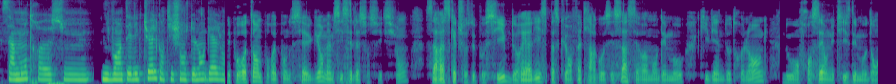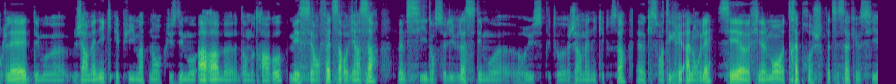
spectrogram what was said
ça montre euh, son niveau intellectuel quand il change de langage. Et pour autant, pour répondre aussi à Ugur, même si c'est de la science-fiction, ça reste quelque chose de possible, de réaliste, parce qu'en en fait l'argot c'est ça, c'est vraiment des mots qui viennent d'autres langues. Nous en français on utilise des mots d'anglais, des mots euh, germaniques, et puis maintenant plus des mots arabes euh, dans notre argot, mais c'est en fait ça revient à ça, même si dans ce livre-là c'est des mots russes, plutôt germaniques et tout ça, qui sont intégrés à l'anglais, c'est finalement très proche. En fait c'est ça qui est aussi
